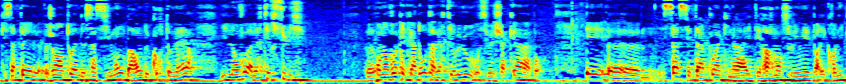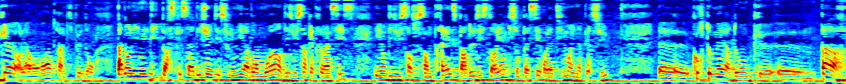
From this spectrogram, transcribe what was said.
qui s'appelle Jean-Antoine de Saint-Simon, baron de Courtemer. Il l'envoie avertir Sully. Euh, on envoie quelqu'un d'autre avertir le Louvre, si vous voulez, chacun. Bon. Et euh, ça, c'est un point qui n'a été rarement souligné par les chroniqueurs. Là, on rentre un petit peu dans, pas dans l'inédit, parce que ça a déjà été souligné avant moi, en 1886 et en 1873, par deux historiens qui sont passés relativement inaperçus. Euh, donc, euh, euh, part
